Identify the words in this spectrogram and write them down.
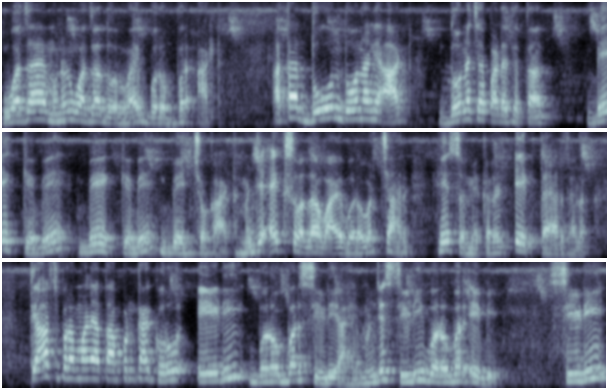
वजा आहे म्हणून वजा दोन वाय बरोबर आठ. आता दोन दोन आणि आठ दोनाच्या पाड्यात येतात. बे एक्के बे बे एक्के बे बे चौक आठ. म्हणजे एक्स वजा वाय बरोबर चार हे समीकरण एक तयार झालं. त्याचप्रमाणे आता आपण काय करू? ए डी बरोबर सी डी आहे. म्हणजे सी डी बरोबर ए बी. सी डी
